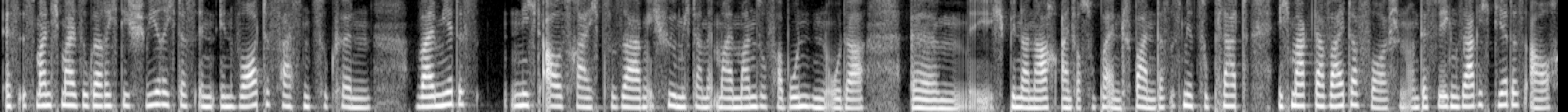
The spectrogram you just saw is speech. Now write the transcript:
es ist manchmal sogar richtig schwierig, das in, in Worte fassen zu können, weil mir das nicht ausreicht zu sagen, ich fühle mich da mit meinem Mann so verbunden oder ähm, ich bin danach einfach super entspannt. Das ist mir zu platt. Ich mag da weiter forschen und deswegen sage ich dir das auch.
